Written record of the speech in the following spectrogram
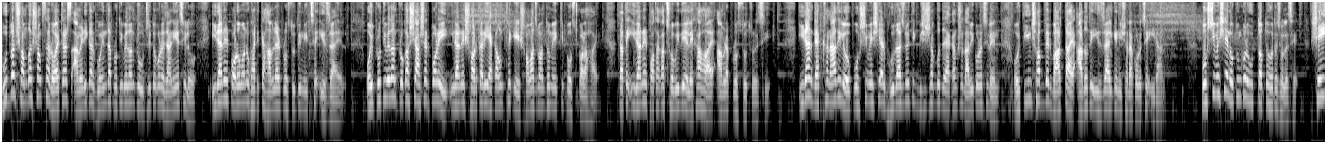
বুধবার সংবাদ সংস্থা রয়টার্স আমেরিকার গোয়েন্দা প্রতিবেদনকে উদ্ধৃত করে জানিয়েছিল, ইরানের পরমাণু ঘাঁটিতে হামলার প্রস্তুতি নিচ্ছে ইসরায়েল। ওই প্রতিবেদন প্রকাশ্যে আসার পরেই ইরানের সরকারি অ্যাকাউন্ট থেকে সমাজ মাধ্যমে একটি পোস্ট করা হয়। তাতে ইরানের পতাকা ছবি দিয়ে লেখা হয়, আমরা প্রস্তুত রয়েছি। ইরান ব্যাখ্যা না দিলেও পশ্চিম এশিয়ার ভূ রাজনৈতিক বিশেষজ্ঞদের একাংশ দাবি করেছিলেন, ওই তিন শব্দের বার্তায় আদতে ইসরায়েলকে নিশানা করেছে ইরান। পশ্চিম এশিয়া নতুন করে উত্তপ্ত হতে চলেছে সেই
